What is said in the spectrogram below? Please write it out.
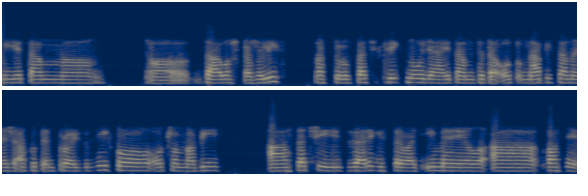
je tam uh, záložka, že list, na ktorú stačí kliknúť a je tam teda o tom napísané, že ako ten projekt vznikol, o čom má byť a stačí zaregistrovať e-mail a vlastne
